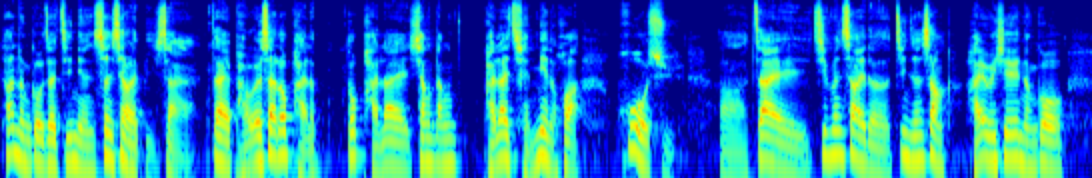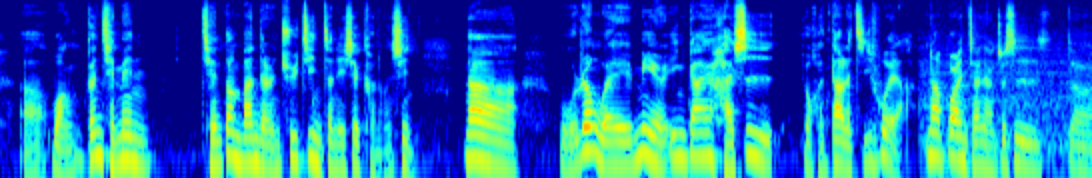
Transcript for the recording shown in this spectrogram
他能够在今年剩下的比赛，在排位赛都排了都排在相当排在前面的话，或许啊、在积分赛的竞争上还有一些能够呃往跟前面前段班的人去竞争的一些可能性。那我认为米尔应该还是。有很大的机会啊！那不然讲讲就是呃，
